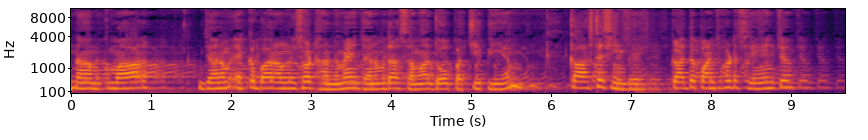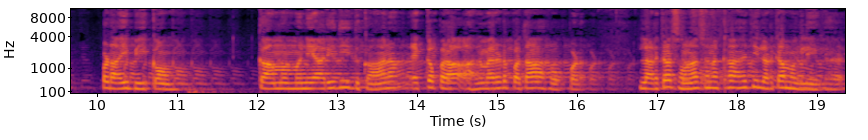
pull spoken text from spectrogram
ਨਾਮ ਕੁਮਾਰ, ਜਨਮ 1/12/1998 ਜਨਮ ਦਾ ਸਮਾਂ 2:25 ਪੀਐਮ ਕਾਸਟ ਸਿੰਬੇ। ਕੱਦ 5 ਫੁੱਟ 6 ਇੰਚ, ਪੜ੍ਹਾਈ ਬੀਕਾਮ। ਕੰਮ ਮਨਿਆਰੀ ਦੀ ਦੁਕਾਨ, ਇੱਕ ਭਰਾ ਅਨਮੈਰਿਡ ਪਤਾ ਰੋਪੜ। ਲੜਕਾ ਸੋਹਣਾ ਸੁਨੱਖਾ ਹੈ ਜੀ, ਲੜਕਾ ਮੰਗਲੀਕ ਹੈ।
